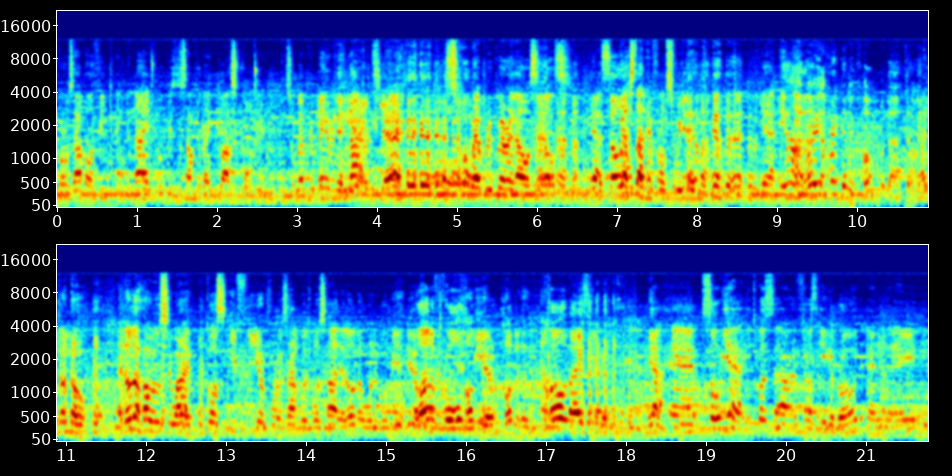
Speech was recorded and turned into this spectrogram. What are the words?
for example, I think in the night will be something like plus 40. So we're preparing the here. night, yeah. so we're preparing ourselves. Yeah, so we are starting from Sweden. yeah, Yeah, how are you gonna cope with that? I don't know. I don't know how we'll survive because if here, for example, it was hard, I don't know what it will be. a lot of cold Hotter, beer. hotter than hell. Cold ice. yeah. Um, so yeah, it was our first gig abroad, and uh,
